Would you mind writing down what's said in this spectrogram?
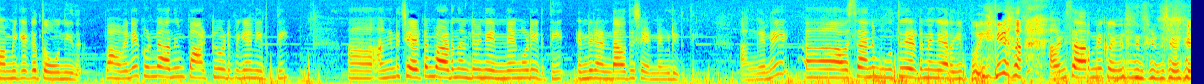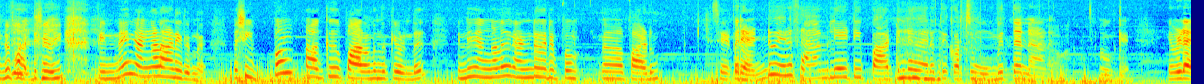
മമ്മിക്കൊക്കെ തോന്നിയത്. അപ്പോൾ അവനെ കൊണ്ട് ആദ്യം പാട്ട് പഠിപ്പിക്കാൻ ഇരുത്തി. അങ്ങനെ ചേട്ടൻ പാടുന്നുണ്ട് പിന്നെ എന്നെയും കൂടി ഇരുത്തി. എന്റെ രണ്ടാമത്തെ ചേട്ടനെ കൂടി ഇരുത്തി. അങ്ങനെ അവസാനം മൂത്ത ചേട്ടനൊക്കെ ഇറങ്ങിപ്പോയി. അവൻ സാറിനെ എന്റെ പാട്ടിന് പോയി. പിന്നെ ഞങ്ങളാണ് ഇരുന്നത് പക്ഷെ ഇപ്പം ആൾക്ക് പാടണമെന്നൊക്കെ ഉണ്ട് പിന്നെ ഞങ്ങൾ രണ്ടുപേരും ഇപ്പം പാടും. രണ്ടുപേരും ഫാമിലി ആയിട്ട് ഈ പാട്ടിന്റെ കാര്യത്തിൽ കുറച്ച് മുമ്പിൽ തന്നെയാണ്. ഓക്കെ. ഇവിടെ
